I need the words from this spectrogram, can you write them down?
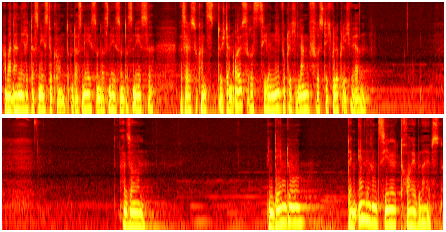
aber dann direkt das nächste kommt und das nächste und das nächste und das nächste. Das heißt, du kannst durch dein äußeres Ziel nie wirklich langfristig glücklich werden. Also, indem du deinem inneren Ziel treu bleibst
